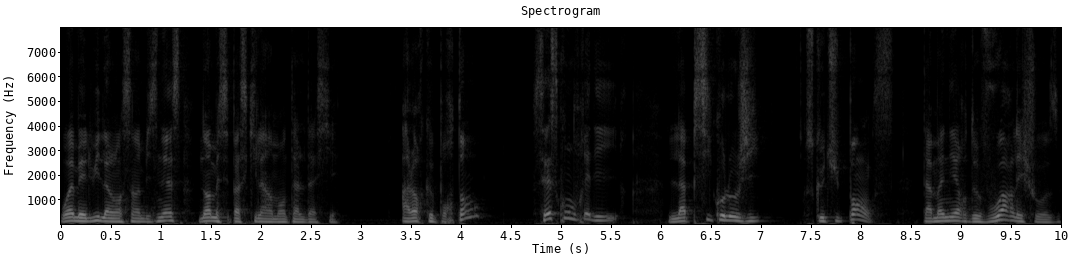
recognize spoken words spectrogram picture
ouais mais lui il a lancé un business, non mais c'est parce qu'il a un mental d'acier. Alors que pourtant, c'est ce qu'on devrait dire. La psychologie, ce que tu penses, ta manière de voir les choses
